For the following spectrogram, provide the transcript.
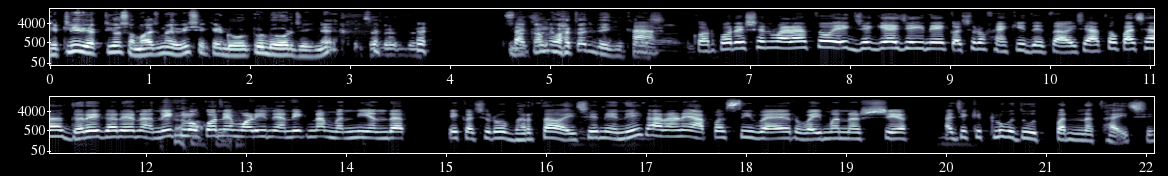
કેટલી વ્યક્તિઓ સમાજમાં એવી છે કે ડોર ટુ ડોર જઈને નકામી વાતો જ ભેગી કરે. કોર્પોરેશન વાળા તો એક જગ્યાએ જઈને કચરો ફેંકી દેતા હોય છે. આ તો પાછા ઘરે ઘરે અને અનેક લોકોને મળીને અનેકના મનની અંદર એ કચરો ભરતા હોય છે ને એને કારણે આપસી વેર વૈમનસ્ય આજે કેટલું બધું ઉત્પન્ન થાય છે.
